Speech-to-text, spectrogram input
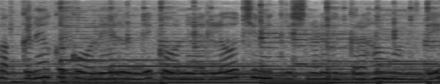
పక్కనే ఒక కోనేరు ఉంది. కోనేరులో చిన్ని కృష్ణుడి విగ్రహం ఉంది.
